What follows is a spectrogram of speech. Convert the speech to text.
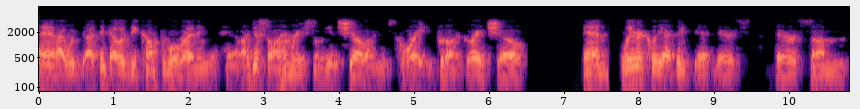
and I would, I think I would be comfortable writing with him. I just saw him recently at a show and he was great. He put on a great show. And lyrically, I think that there's, there are some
